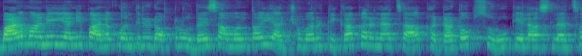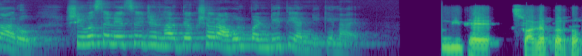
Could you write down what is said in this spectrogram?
बाळ माने यांनी पालकमंत्री डॉक्टर उदय सामंत यांच्यावर टीका करण्याचा खटाटोप सुरू केला असल्याचा आरोप शिवसेनेचे जिल्हाध्यक्ष राहुल पंडित यांनी केला आहे मी इथे स्वागत करतो.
